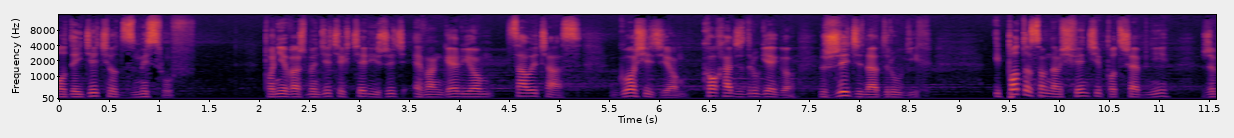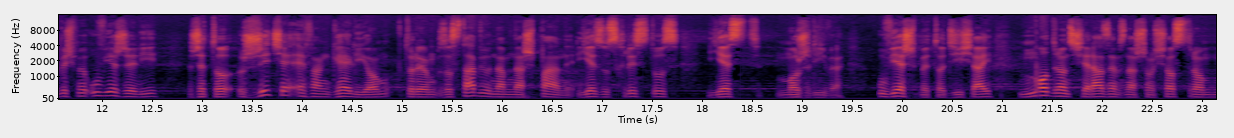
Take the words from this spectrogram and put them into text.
Odejdziecie od zmysłów, ponieważ będziecie chcieli żyć Ewangelią cały czas, głosić ją, kochać drugiego, żyć dla drugich. I po to są nam święci potrzebni, żebyśmy uwierzyli, że to życie Ewangelią, którą zostawił nam nasz Pan, Jezus Chrystus, jest możliwe. Uwierzmy to dzisiaj, modląc się razem z naszą siostrą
